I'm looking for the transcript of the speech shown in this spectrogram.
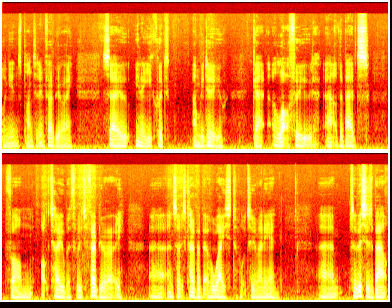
onions planted in February. So, you know, you could, and we do, get a lot of food out of the beds from October through to February, uh, and so it's kind of a bit of a waste to put too many in. Um, so this is about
